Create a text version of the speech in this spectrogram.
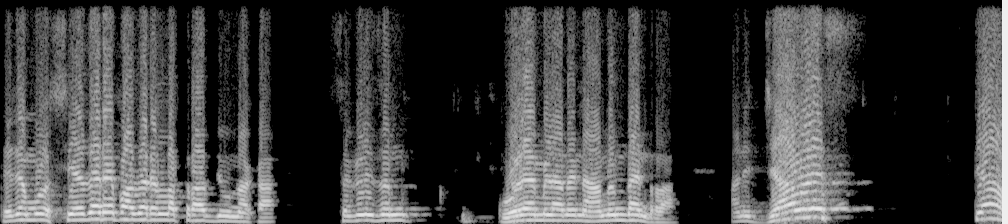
त्याच्यामुळे शेजाऱ्या पाजाऱ्याला त्रास देऊ नका. सगळेजण गोळ्या मिळाल्याने आनंदाने राहा. आणि ज्या वेळेस त्या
